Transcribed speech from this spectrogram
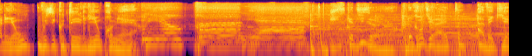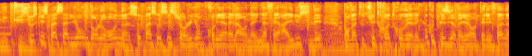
À Lyon, vous écoutez Lyon Première. Jusqu'à 10h, le grand direct avec Yannick Cusy. Tout ce qui se passe à Lyon ou dans le Rhône se passe aussi sur Lyon Première. Et là, on a une affaire à élucider. On va tout de suite retrouver, avec beaucoup de plaisir d'ailleurs au téléphone,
